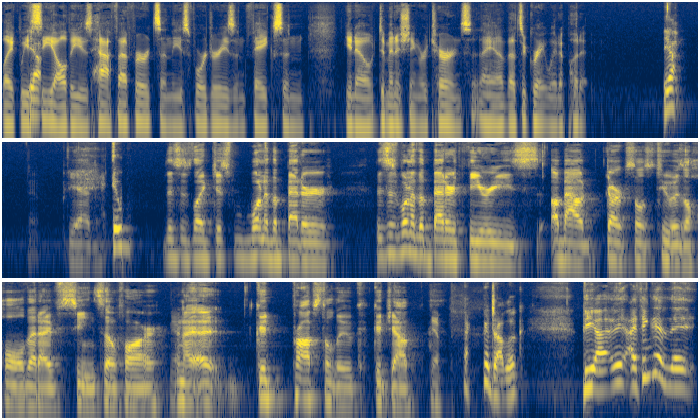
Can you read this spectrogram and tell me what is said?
like we Yeah. see all these half efforts and these forgeries and fakes and you know diminishing returns and, uh, that's a great way to put it Yeah. Yeah, It, this is like just one of the better. This is one of the better theories about Dark Souls 2 as a whole that I've seen so far. And I, I good props to Luke. Good job. yep Good job, Luke. The uh, I think that they,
